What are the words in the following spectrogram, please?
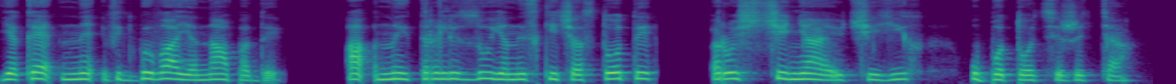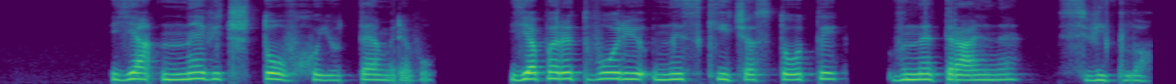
яке не відбиває напади, а нейтралізує низькі частоти, розчиняючи їх у потоці життя. Я не відштовхую темряву, я перетворюю низькі частоти в нейтральне світло.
